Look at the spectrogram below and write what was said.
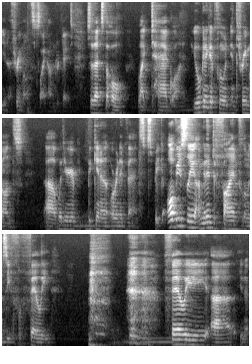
you know three months is like hundred days. So that's the whole like tagline. You're going to get fluent in three months, uh, whether you're a beginner or an advanced speaker. Obviously, I'm going to define fluency fairly, fairly uh, you know.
